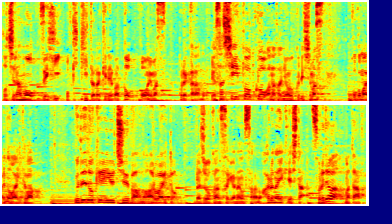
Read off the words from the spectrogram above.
そちらもぜひお聞きいただければと思います。これからも優しいトークをあなたにお送りします。ここまでのお相手は腕時計 YouTuber の RY とラジオ関西アナウンサーの春名由紀でした。それではまた。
